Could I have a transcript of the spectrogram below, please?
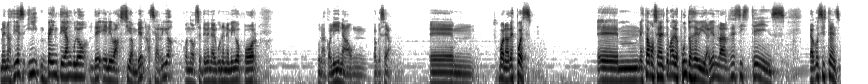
Menos 10 y 20 ángulo de elevación. Bien, hacia arriba cuando se te viene algún enemigo por una colina o lo que sea. Eh, bueno, después. Em, estamos en el tema de los puntos de vida. Bien, la Resistance. La Resistance.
